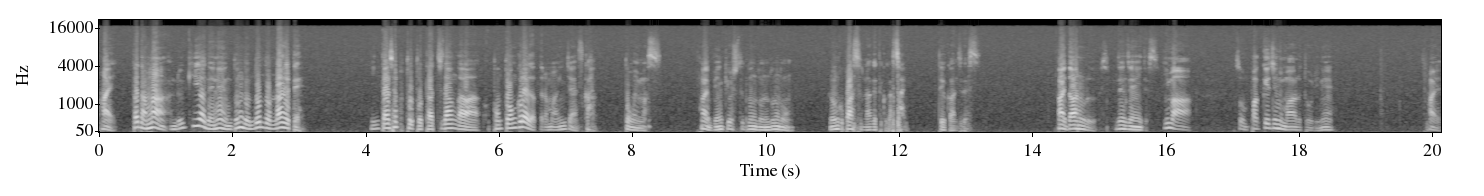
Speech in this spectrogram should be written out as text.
はい。ただまあ、ルキアでね、どんどんどんどん投げて、インターセプトとタッチダウンがトントンぐらいだったらまあいいんじゃないですか。と思います。はい。勉強してどんどんどんどんロングパス投げてください。っていう感じです。はい。ダーノルドです。全然いいです。今、そう、パッケージにもある通りね。はい。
